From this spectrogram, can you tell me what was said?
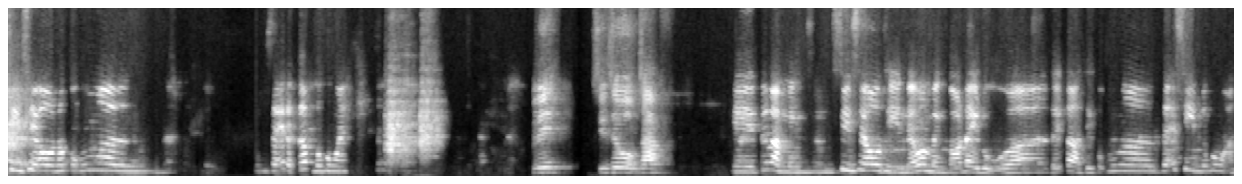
xin CO nó cũng uh, cũng dễ được cấp đúng không anh? đi xin CO làm sao thì tức là mình xin CO thì nếu mà mình có đầy đủ uh, giấy tờ thì cũng uh, dễ xin đúng không ạ?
